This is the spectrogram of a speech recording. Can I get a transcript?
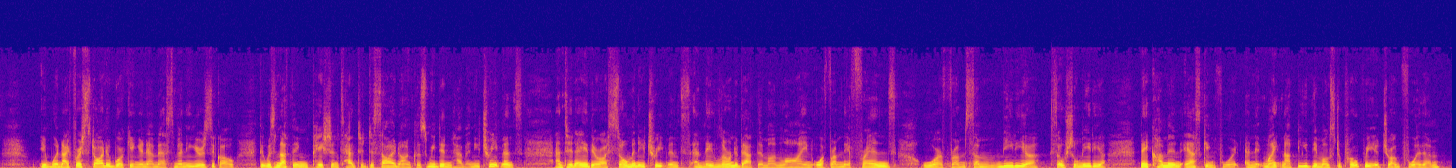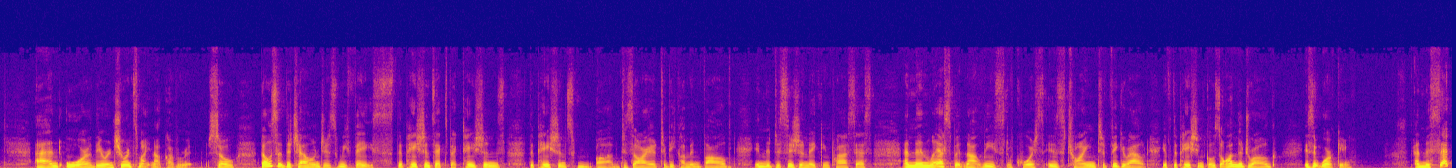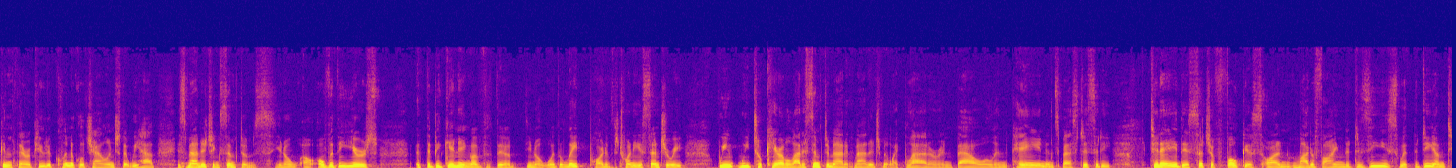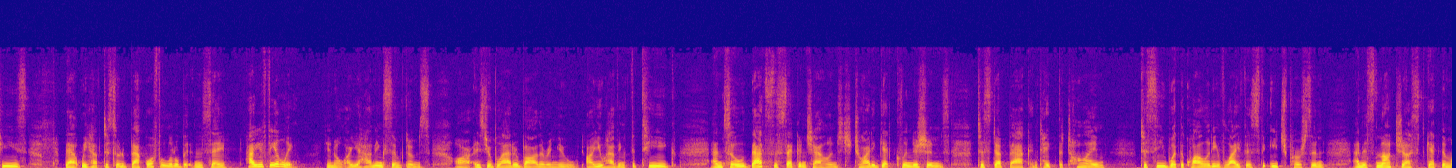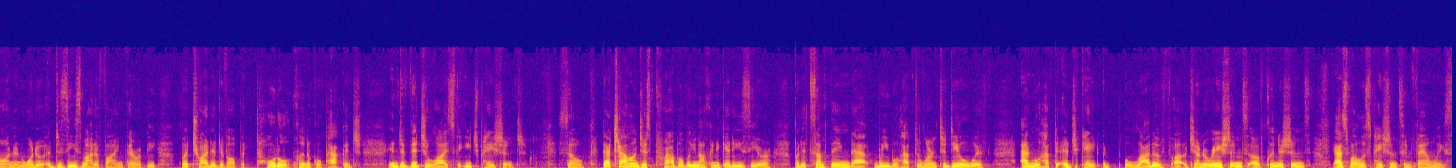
When I first started working in MS many years ago, there was nothing patients had to decide on because we didn't have any treatments. And today there are so many treatments and they learn about them online or from their friends or from some media, social media they come in asking for it and it might not be the most appropriate drug for them and or their insurance might not cover it. So those are the challenges we face. The patient's expectations, the patient's uh, desire to become involved in the decision-making process. And then last but not least, of course, is trying to figure out if the patient goes on the drug, is it working? And the second therapeutic clinical challenge that we have is managing symptoms. You know, uh, over the years, at the beginning of the, you know, or the late part of the 20th century, we, we took care of a lot of symptomatic management like bladder and bowel and pain and spasticity. Today, there's such a focus on modifying the disease with the DMTs that we have to sort of back off a little bit and say, how are you feeling? You know, are you having symptoms? Or is your bladder bothering you? Are you having fatigue? And so that's the second challenge to try to get clinicians to step back and take the time to see what the quality of life is for each person. And it's not just get them on an order, a disease modifying therapy, but try to develop a total clinical package individualized for each patient. So that challenge is probably not going to get easier, but it's something that we will have to learn to deal with and we'll have to educate a, a lot of uh, generations of clinicians as well as patients and families.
